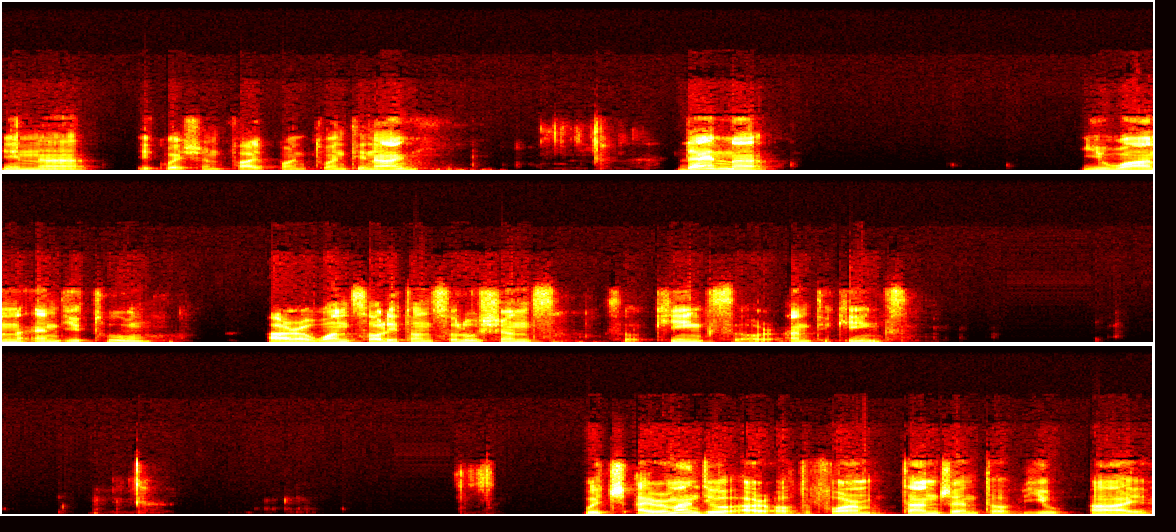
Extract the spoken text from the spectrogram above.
in uh, equation 5.29. Then uh, U1 and U2 are one soliton solutions, so kinks or anti-kinks. Which I remind you are of the form tangent of ui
